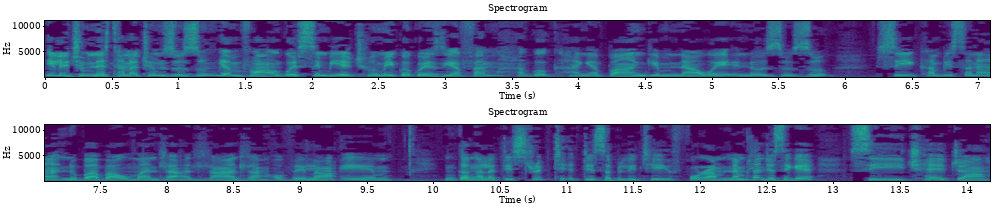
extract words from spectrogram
ilithumi nesithandathu mzuzu ngemva kwesimbi yethumi kwekwezi fm kukhanya ba ngimnawe nozuzu sikhambisana nobaba umandla adladla ovela enkangala district disability forum. Namhlanje sike sitsheja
